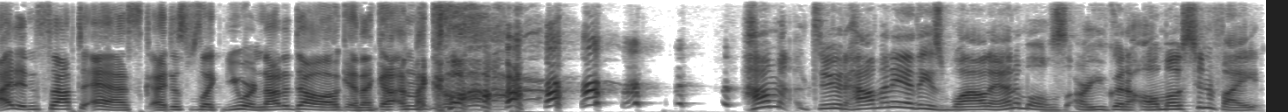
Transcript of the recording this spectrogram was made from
I didn't stop to ask. I just was like, You are not a dog. And I got in my car. How, dude? How many of these wild animals are you going to almost invite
